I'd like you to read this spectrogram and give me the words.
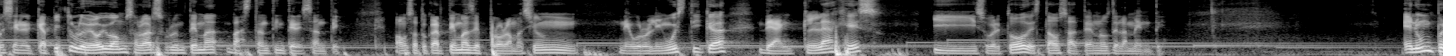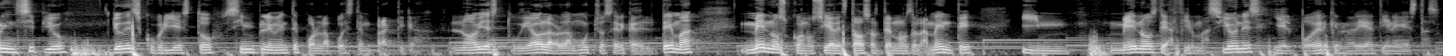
Pues en el capítulo de hoy vamos a hablar sobre un tema bastante interesante. Vamos a tocar temas de programación neurolingüística, de anclajes y sobre todo de estados alternos de la mente. En un principio yo descubrí esto simplemente por la puesta en práctica. No había estudiado la verdad mucho acerca del tema, menos conocía de estados alternos de la mente y menos de afirmaciones y el poder que en realidad tienen estas.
